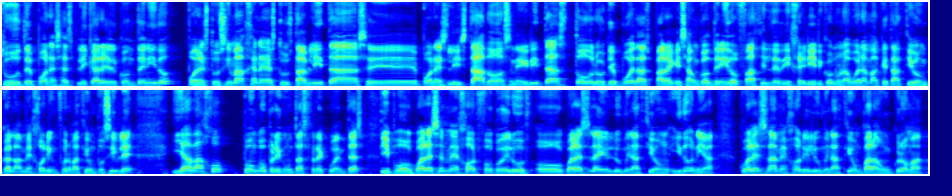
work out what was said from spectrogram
Tú te pones a explicar el contenido, pones tus imágenes, tus tablitas, eh, pones listados, negritas, todo lo que puedas para que sea un contenido fácil de digerir, con una buena maquetación, con la mejor información posible, y abajo pongo preguntas frecuentes, tipo, ¿cuál es el mejor foco de luz? ¿O cuál es la iluminación idónea? ¿Cuál es la mejor iluminación para un croma?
